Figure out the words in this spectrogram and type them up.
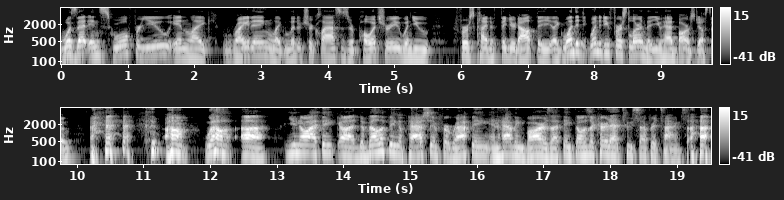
Was that in school for you in like writing, like literature classes or poetry when you first kind of figured out that you, like when did when did you first learn that you had bars, Justin? um, well, uh, you know, I think uh, developing a passion for rapping and having bars, I think those occurred at two separate times. I,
